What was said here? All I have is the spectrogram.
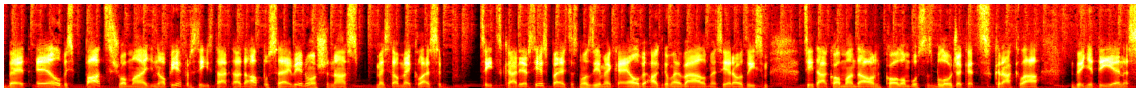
bet Elvis pats šo maiņu nav pieprasījis. Tā ir tāda apusēja vienošanās. Mēs tev meklēsim citas karjeras iespējas. Tas nozīmē, ka Elvi agri vai vēlu mēs ieraudzīsim citā komandā, un Kolumbusas Blue Jackets kraklā viņa dienas.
